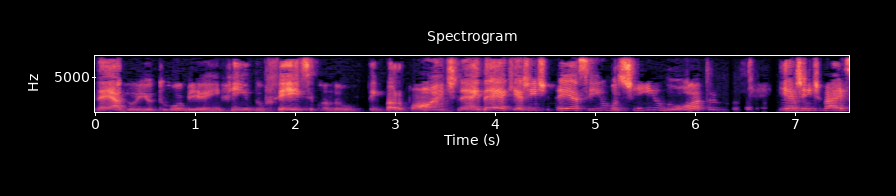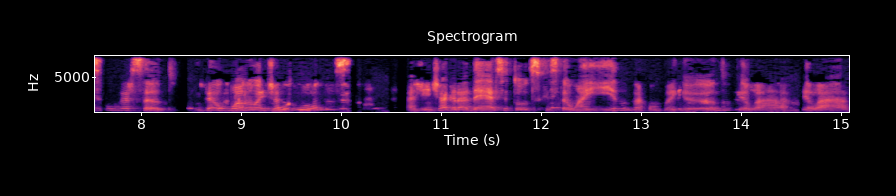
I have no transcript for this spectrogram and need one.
né, do YouTube, enfim, do Face, quando tem PowerPoint, né, a ideia é que a gente tenha, assim, o rostinho um do outro e a gente vai se conversando. Então, boa noite a todos. A gente agradece todos que estão aí nos acompanhando pela, pela,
